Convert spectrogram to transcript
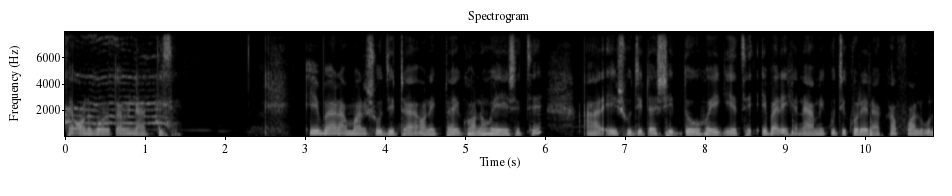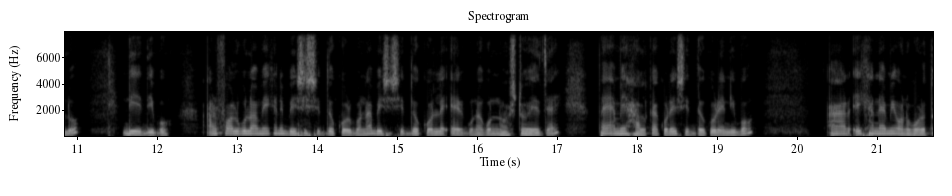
তাই অনবরত আমি নাড়তেছি। এবার আমার সুজিটা অনেকটাই ঘন হয়ে এসেছে আর এই সুজিটা সিদ্ধ হয়ে গিয়েছে। এবার এখানে আমি কুচি করে রাখা ফলগুলো দিয়ে দিব। আর ফলগুলো আমি এখানে বেশি সিদ্ধ করব না, বেশি সিদ্ধ করলে এর গুণাগুণ নষ্ট হয়ে যায়। তাই আমি হালকা করে সিদ্ধ করে নিব। আর এখানে আমি অনবরত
